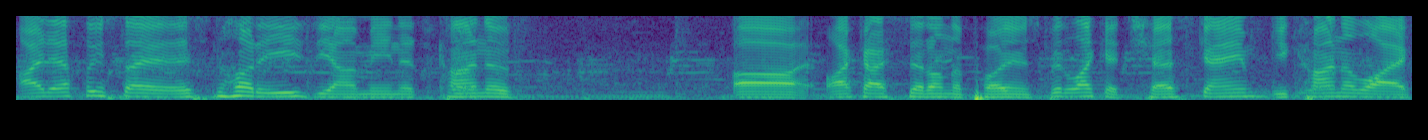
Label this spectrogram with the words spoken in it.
I definitely say it's not easy. I mean, it's kind of, uh, like I said on the podium, it's a bit like a chess game. You kind of like,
